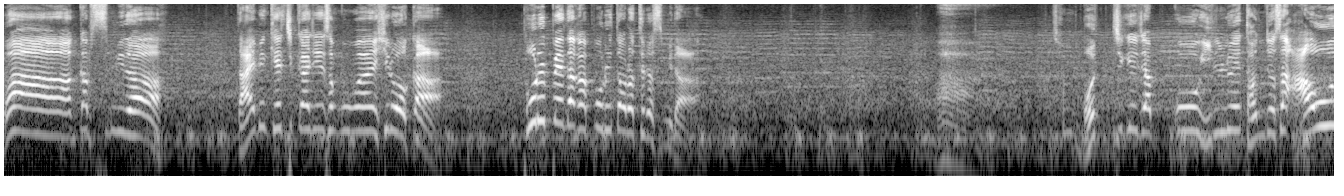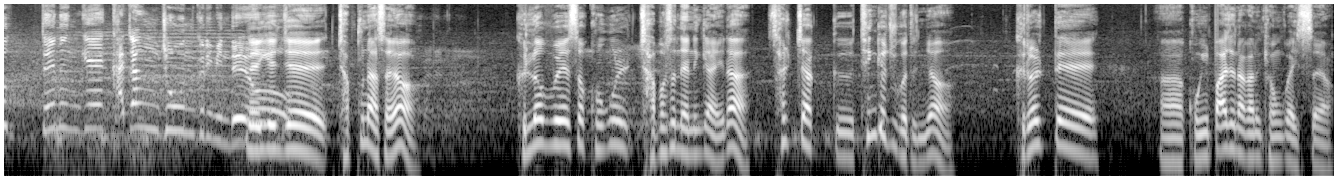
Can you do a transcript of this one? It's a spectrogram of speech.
와, 아깝습니다. 다이빙 캐치까지 성공한 히로오카. 볼을 빼다가 볼을 떨어뜨렸습니다. 와, 참 멋지게 잡고 1루에 던져서 아웃 되는 게 가장 좋은 그림인데요. 근데 이게 이제 잡고 나서요. 글러브에서 공을 잡아서 내는 게 아니라 살짝 그 튕겨 주거든요. 그럴 때 아, 공이 빠져나가는 경우가 있어요.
